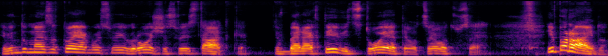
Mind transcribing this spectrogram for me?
І він думає за те, як би свої гроші, свої статки вберегти, відстояти, оце от все. І по райду.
